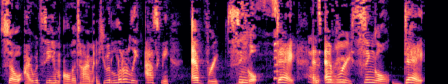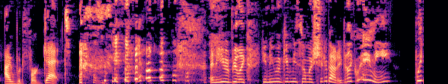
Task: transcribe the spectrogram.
So I would see him all the time and he would literally ask me every single day. and every great. single day I would forget. and he would be like, and he would give me so much shit about it. He'd be like, Amy, we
